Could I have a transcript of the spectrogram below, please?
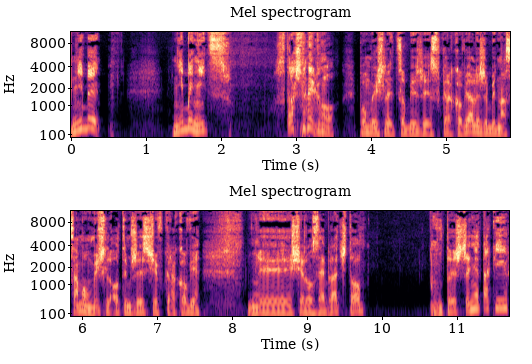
Niby, niby nic strasznego pomyśleć sobie, że jest w Krakowie, ale żeby na samą myśl o tym, że jest się w Krakowie yy, się rozebrać, to to jeszcze nie taki yy,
